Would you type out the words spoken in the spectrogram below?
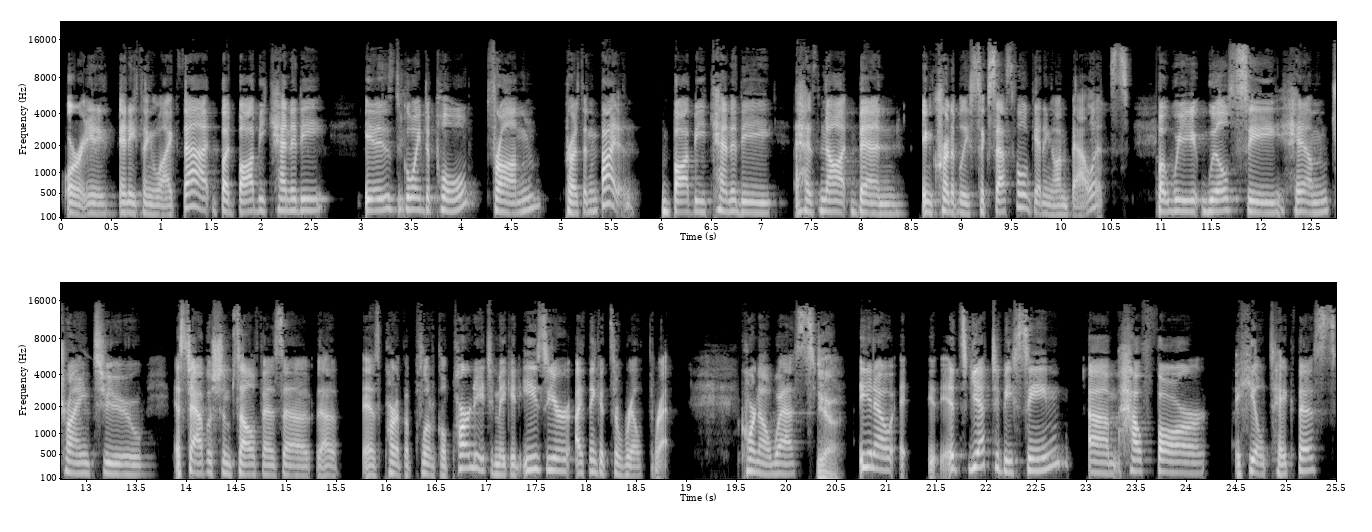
or any, anything like that, but Bobby Kennedy is going to pull from President Biden. Bobby Kennedy has not been incredibly successful getting on ballots, but we will see him trying to establish himself as a, a as part of a political party to make it easier. I think it's a real threat. Cornel West, Yeah. you know, it's yet to be seen um, how far he'll take this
